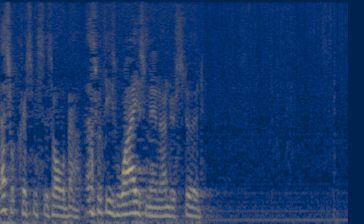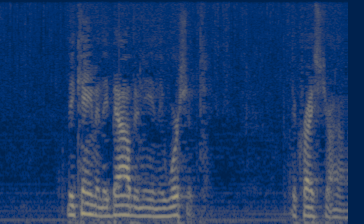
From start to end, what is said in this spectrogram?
That's what Christmas is all about. That's what these wise men understood. They came and they bowed their knee and they worshiped the Christ child.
